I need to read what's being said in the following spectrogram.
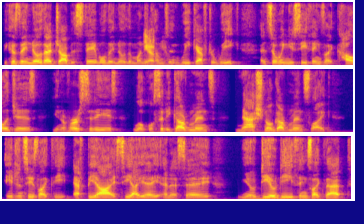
because they know that job is stable, they know the money yep. comes in week after week, and so when you see things like colleges, universities, local city governments, national governments like agencies like the FBI, CIA, NSA, you know, DOD, things like that,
